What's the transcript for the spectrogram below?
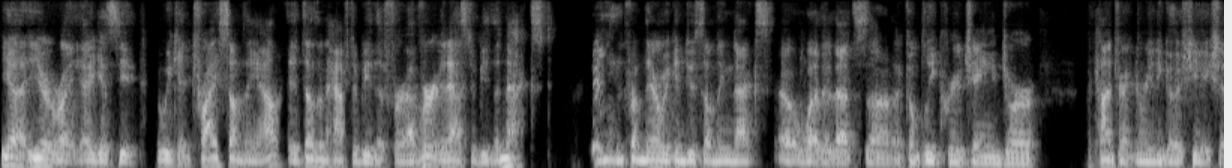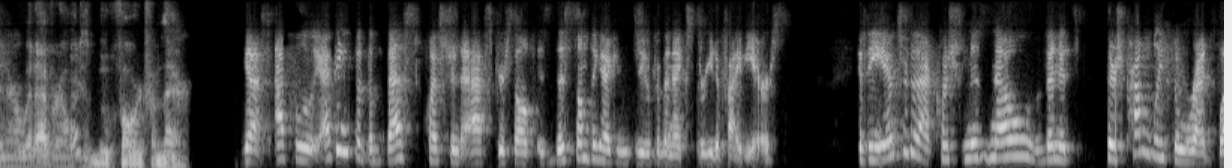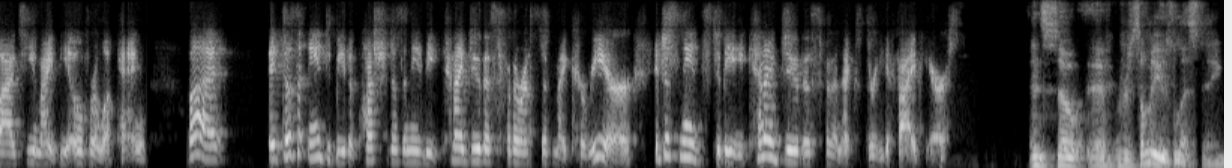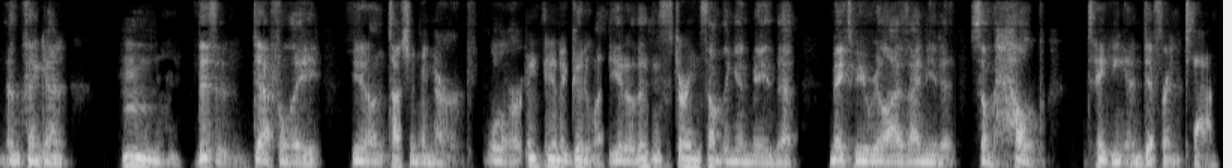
Yeah, you're right. I guess you, we can try something out. It doesn't have to be the forever. It has to be the next. And then from there, we can do something next, uh, whether that's uh, a complete career change or a contract renegotiation or whatever, and we'll just move forward from there. Yes, absolutely. I think that the best question to ask yourself is this something I can do for the next three to five years? If the answer to that question is no, then it's there's probably some red flags you might be overlooking. But it doesn't need to be the question doesn't need to be can I do this for the rest of my career? It just needs to be can I do this for the next 3 to 5 years? And so for somebody who's listening and thinking, "Hmm, this is definitely you know, touching a nerve or in, in, a good way. You know, this is stirring something in me that makes me realize I need some help taking a different tack.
